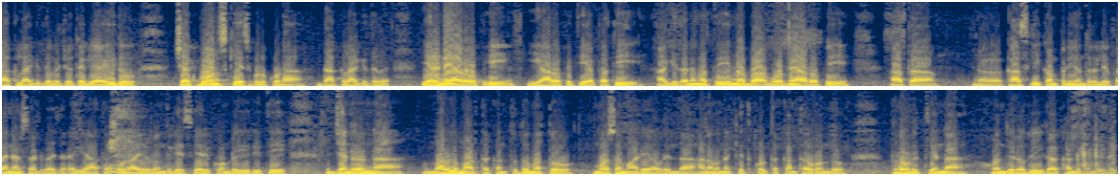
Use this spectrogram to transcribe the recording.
ದಾಖಲಾಗಿದ್ದಾವೆ. ಜೊತೆಗೆ ಐದು ಚೆಕ್ ಬೌನ್ಸ್ ಕೇಸ್ಗಳು ಕೂಡ ದಾಖಲಾಗಿದ್ದಾವೆ. ಎರಡನೇ ಆರೋಪಿ ಈ ಆರೋಪಿತಿಯ ಪತಿ ಆಗಿದ್ದಾನೆ. ಮತ್ತು ಇನ್ನೊಬ್ಬ ಮೂರನೇ ಆರೋಪಿ ಆತ ಖಾಸಗಿ ಕಂಪನಿಯೊಂದರಲ್ಲಿ ಫೈನಾನ್ಸ್ ಅಡ್ವೈಸರ್ ಆಗಿ ಆತ ಕೂಡ ಇವರೊಂದಿಗೆ ಸೇರಿಕೊಂಡು ಈ ರೀತಿ ಜನರನ್ನ ಮರಳು ಮಾಡತಕ್ಕಂಥದ್ದು ಮತ್ತು ಮೋಸ ಮಾಡಿ ಅವರಿಂದ ಹಣವನ್ನು ಕಿತ್ತುಕೊಳ್ತಕ್ಕಂಥ ಒಂದು ಪ್ರವೃತ್ತಿಯನ್ನ ಹೊಂದಿರೋದು ಈಗ ಕಂಡು ಬಂದಿದೆ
